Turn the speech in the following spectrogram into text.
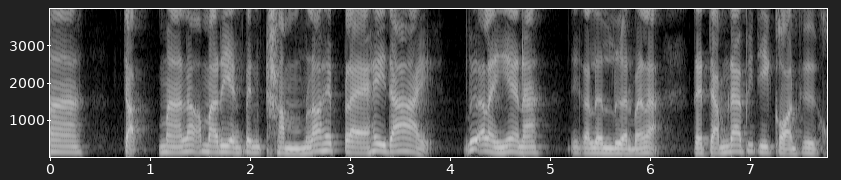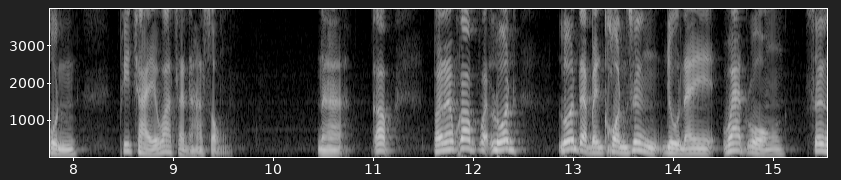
มาจับมาแล้วเอามาเรียงเป็นคำแล้วให้แปลให้ได้ หรืออะไรเงี้ยนะ นี่ก็เลือนๆไปละแต่จำได้พิธีกรคือคุณพิชัยวาสนาส่งนะฮะก็เพราะฉะนั้นก็ล้วนล้วนแต่เป็นคนซึ่งอยู่ในแวดวง ซึ่ง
